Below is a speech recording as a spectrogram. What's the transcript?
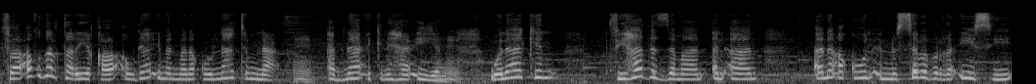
فأفضل طريقة أو دائما ما نقول لا تمنع أبنائك نهائيا. ولكن في هذا الزمان الآن أنا أقول إنه السبب الرئيسي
